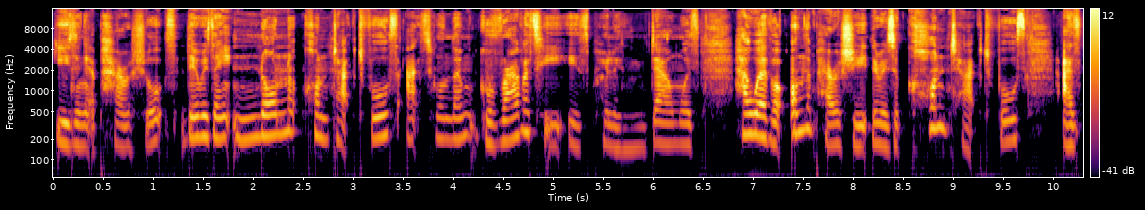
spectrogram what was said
using a parachute. There is a non contact force acting on them, gravity is pulling them downwards. However, on the parachute, there is a contact force as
